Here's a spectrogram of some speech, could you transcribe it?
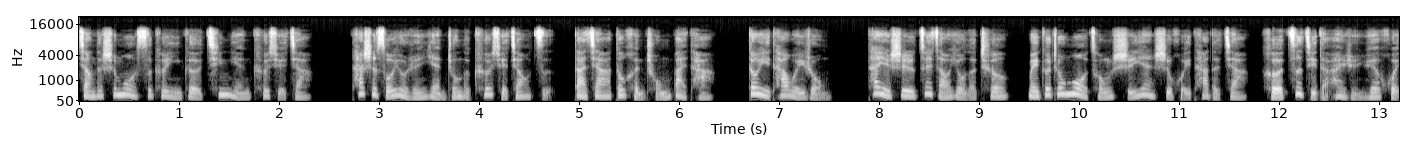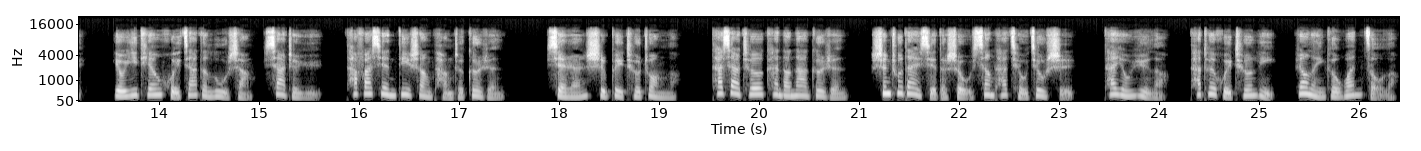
讲的是莫斯科一个青年科学家，他是所有人眼中的科学骄子，大家都很崇拜他，都以他为荣。他也是最早有了车，每个周末从实验室回他的家和自己的爱人约会。有一天回家的路上下着雨，他发现地上躺着个人，显然是被车撞了。他下车看到那个人伸出带血的手向他求救时，他犹豫了，他退回车里绕了一个弯走了。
